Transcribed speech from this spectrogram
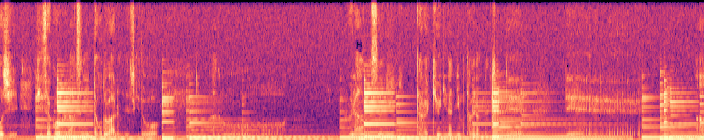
当時小さい頃フランスに行ったことがあるんですけどあのーフランスに行ったら急に何にも食べなくなっちゃってであの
